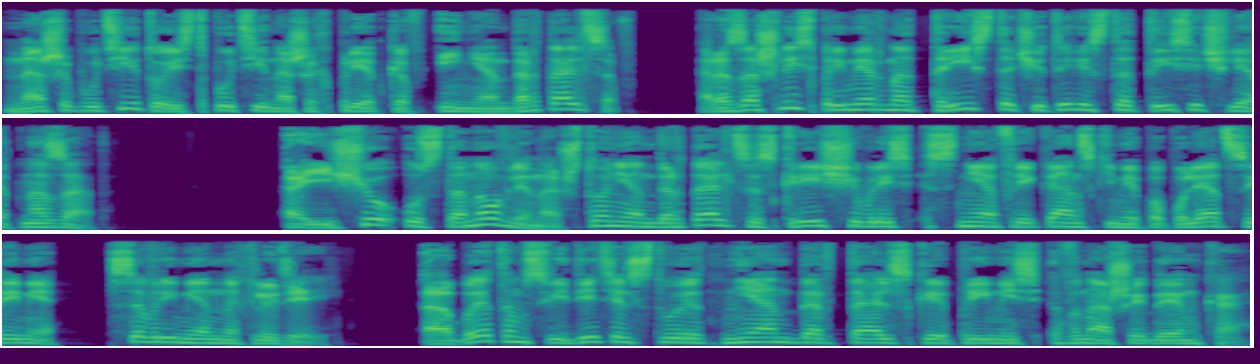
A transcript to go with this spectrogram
Наши пути, то есть пути наших предков и неандертальцев, разошлись примерно 300-400 тысяч лет назад. А еще установлено, что неандертальцы скрещивались с неафриканскими популяциями современных людей. Об этом свидетельствует неандертальская примесь в нашей ДНК.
